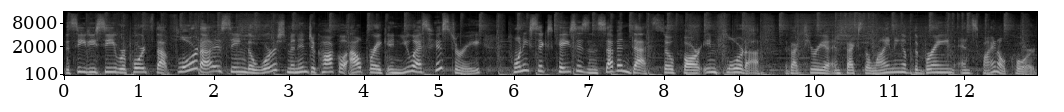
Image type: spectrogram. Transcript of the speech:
The CDC reports that Florida is seeing the worst meningococcal outbreak in U.S. history 26 cases and seven deaths so far in Florida. The bacteria infects the lining of the brain and spinal cord.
